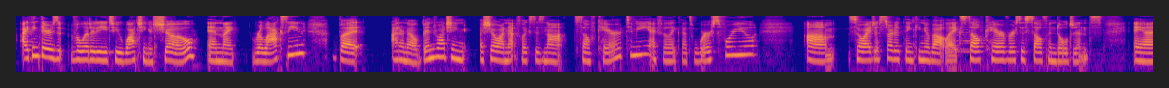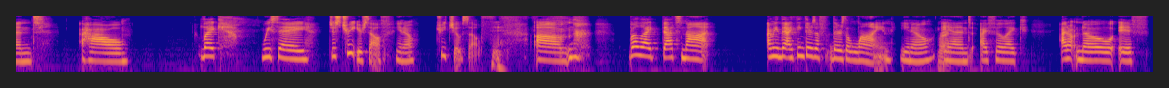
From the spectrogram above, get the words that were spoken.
I think there's validity to watching a show and like relaxing, but I don't know, binge watching a show on Netflix is not self-care to me. I feel like that's worse for you. Um so I just started thinking about like self care versus self indulgence and how, like, we say, just treat yourself, you know, treat yourself. um, but like, that's not. I mean, I think there's a there's a line, you know, right. and I feel like I don't know if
